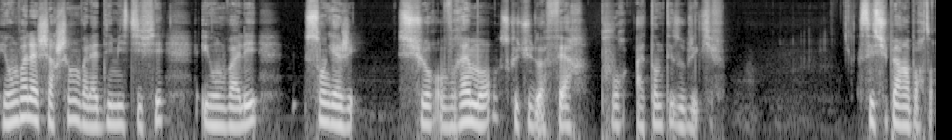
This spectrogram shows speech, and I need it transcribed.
et on va la chercher, on va la démystifier et on va aller s'engager sur vraiment ce que tu dois faire pour atteindre tes objectifs. C'est super important.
